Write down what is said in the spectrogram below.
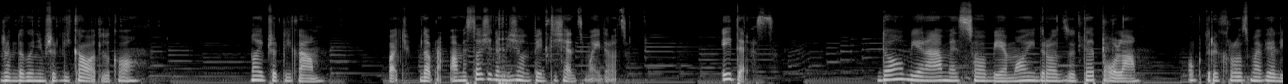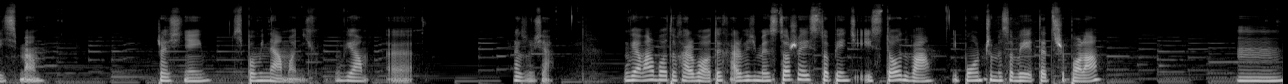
Żebym tego nie przeklikała tylko. No i przeklikałam. Chodź, dobra, mamy 175 tysięcy, moi drodzy. I teraz dobieramy sobie, moi drodzy, te pola, o których rozmawialiśmy wcześniej. Wspominałam o nich. Mówiłam, e, Jezusia. Mówiłam albo o tych, albo o tych, ale weźmiemy 106, 105 i 102 i połączymy sobie te trzy pola. Mm.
